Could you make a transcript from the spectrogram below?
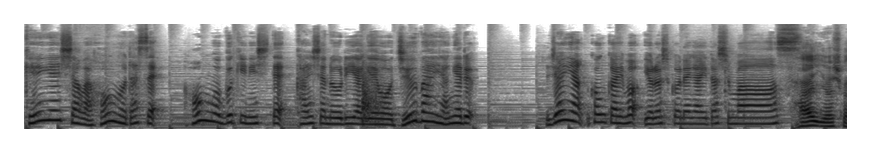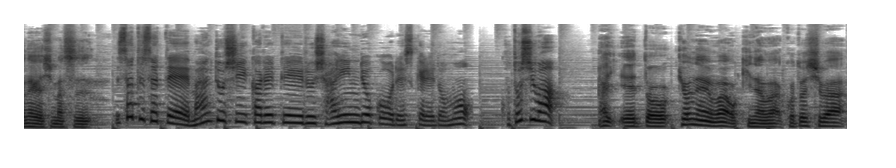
経営者は本を出せ。本を武器にして会社の売り上げを10倍上げる。ジャイアン今回もよろしくお願いいたしますはい、よろしくお願いします。さてさて毎年行かれている社員旅行ですけれども今年は？はい、えっ、と、去年は沖縄、今年は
